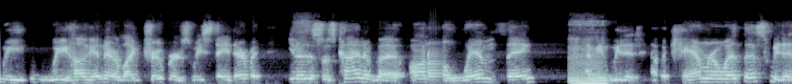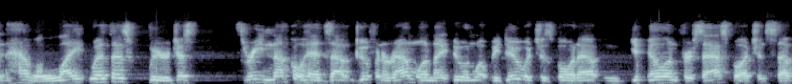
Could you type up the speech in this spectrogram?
we we hung in there like troopers. We stayed there. But you know this was kind of a on a whim thing. Mm-hmm. i mean we didn't have a camera with us. We didn't have a light with us. We were just three knuckleheads out goofing around one night doing what we do which is going out and yelling for sasquatch and stuff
